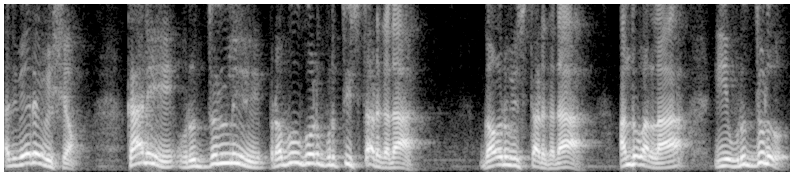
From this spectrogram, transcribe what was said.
అది వేరే విషయం. కానీ వృద్ధుల్ని ప్రభువు కూడా గుర్తిస్తాడు కదా గౌరవిస్తాడు కదా. అందువల్ల ఈ వృద్ధులు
